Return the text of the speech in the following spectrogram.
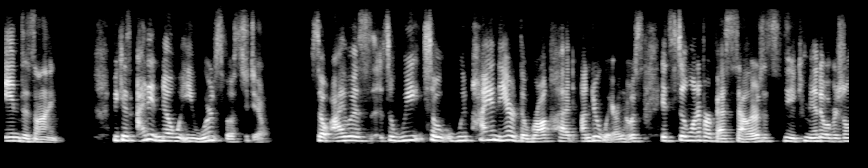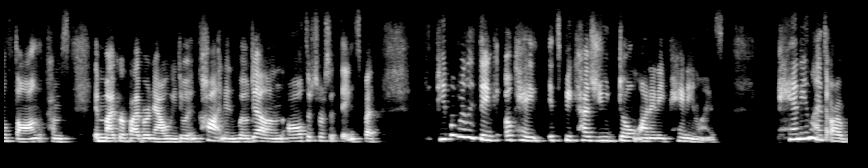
in design because I didn't know what you weren't supposed to do. So I was so we so we pioneered the raw cut underwear. That was it's still one of our best sellers. It's the Commando original thong that comes in microfiber. Now we do it in cotton and modal and all the sorts of things. But people really think, okay, it's because you don't want any panty lines. Panty lines are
